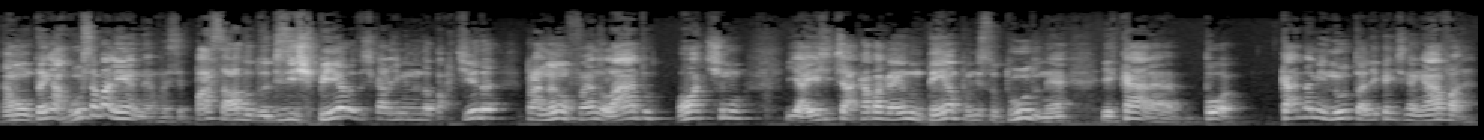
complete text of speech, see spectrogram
a montanha russa valendo, né? Você passa lá do, do desespero dos caras diminuindo a partida, para não, foi anulado, ótimo. E aí a gente acaba ganhando um tempo nisso tudo, né? E cara, pô, cada minuto ali que a gente ganhava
